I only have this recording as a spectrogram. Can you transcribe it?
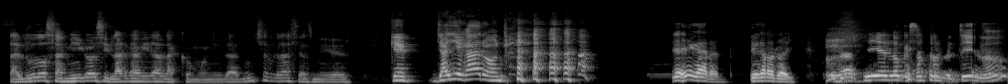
Saludos, amigos, y larga vida a la comunidad. Muchas gracias, Miguel. Que ya llegaron. ya llegaron. Llegaron hoy. Pues así es lo que está tras de ti, ¿no?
